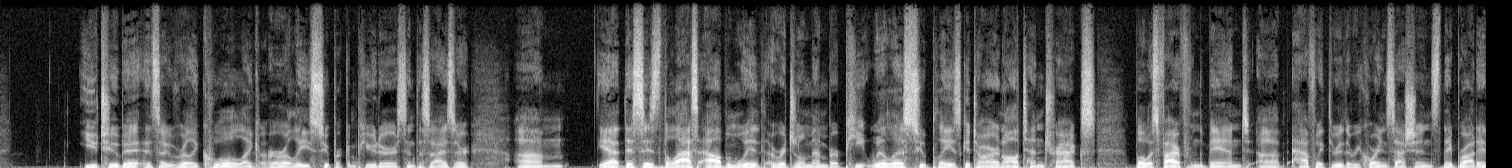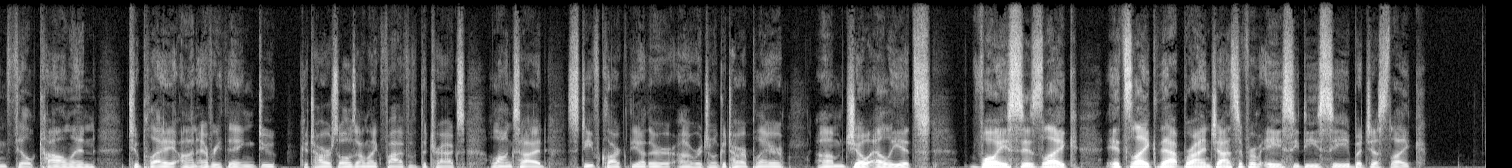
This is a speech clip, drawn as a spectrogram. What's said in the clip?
YouTube it. It's a really cool, like early supercomputer synthesizer. Um, yeah, this is the last album with original member Pete Willis, who plays guitar in all 10 tracks, but was fired from the band uh, halfway through the recording sessions. They brought in Phil Collen to play on everything, do guitar solos on like five of the tracks, alongside Steve Clark, the other uh, original guitar player. Um, Joe Elliott's voice is like, it's like that Brian Johnson from ACDC, but just like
